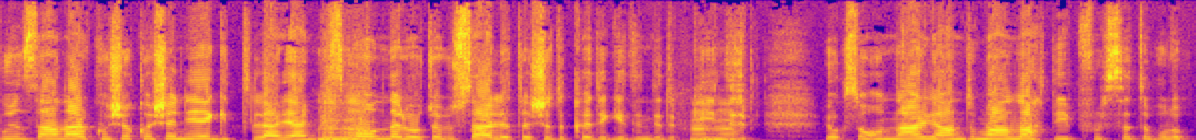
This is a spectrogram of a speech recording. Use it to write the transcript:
bu insanlar koşa koşa niye gittiler? Yani biz mi onları otobüslerle taşıdık hadi gidin dedik giydirip yoksa onlar yandım Allah deyip fırsatı bulup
